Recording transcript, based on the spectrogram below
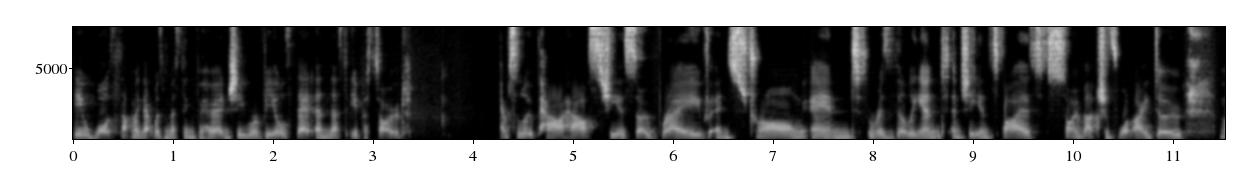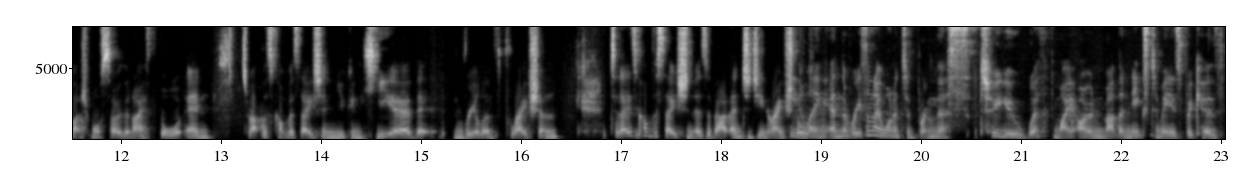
there was something that was missing for her, and she reveals that in this episode absolute powerhouse. She is so brave and strong and resilient, and she inspires so much of what I do, much more so than I thought. And throughout this conversation, you can hear that real inspiration. Today's conversation is about intergenerational healing, and the reason I wanted to bring this to you with my own mother next to me is because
